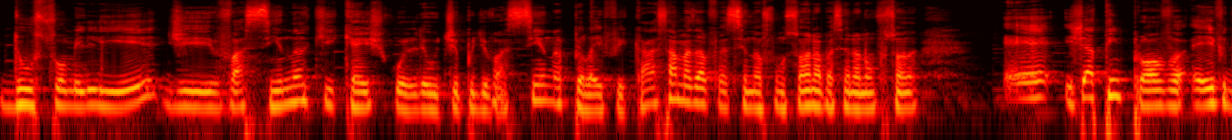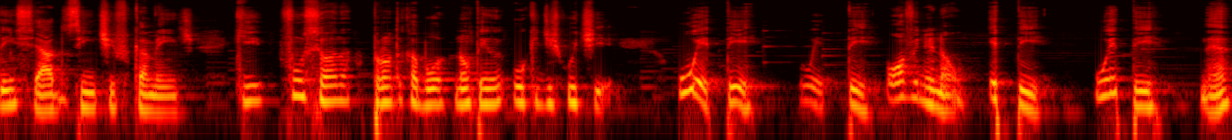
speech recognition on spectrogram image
Do sommelier de vacina que quer escolher o tipo de vacina pela eficácia. Ah, mas a vacina funciona, a vacina não funciona. É, já tem prova, é evidenciado cientificamente que funciona, pronto, acabou, não tem o que discutir. O ET, o ET, OVNI não, ET, o ET, né?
